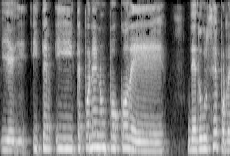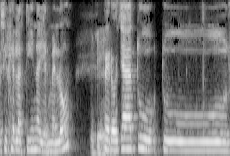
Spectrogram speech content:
y- y- te, y te ponen un poco de, de dulce, por decir gelatina y el melón pero ya tu, tu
